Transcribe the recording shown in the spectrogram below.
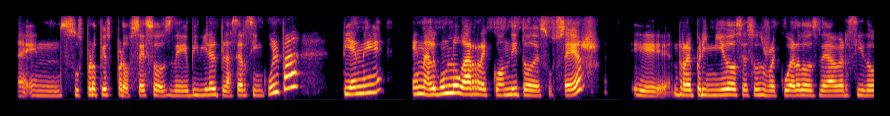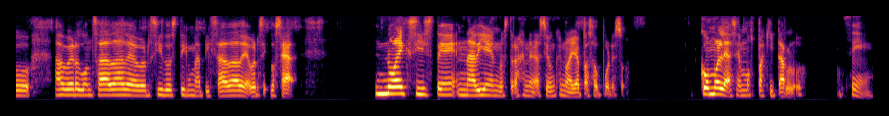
en sus propios procesos de vivir el placer sin culpa, tiene en algún lugar recóndito de su ser eh, reprimidos esos recuerdos de haber sido avergonzada, de haber sido estigmatizada, de haber sido, o sea, no existe nadie en nuestra generación que no haya pasado por eso. ¿Cómo le hacemos para quitarlo? Sí.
